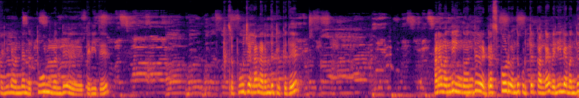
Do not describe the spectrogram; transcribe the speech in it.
வெளியில் வந்து அந்த தூண் வந்து தெரியுது. ஸோ பூஜைலாம் நடந்துட்டு இருக்குது ஆனால் வந்து இங்கே வந்து ட்ரெஸ் கோடு வந்து கொடுத்துருக்காங்க. வெளியில் வந்து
